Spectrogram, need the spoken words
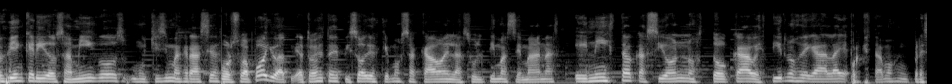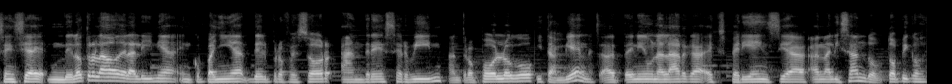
Pues bien, queridos amigos, muchísimas gracias por su apoyo a, todos estos episodios que hemos sacado en las últimas semanas. En esta ocasión nos toca vestirnos de gala porque estamos en presencia del otro lado de la línea en compañía del profesor Andrés Servín, antropólogo y también ha tenido una larga experiencia analizando tópicos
